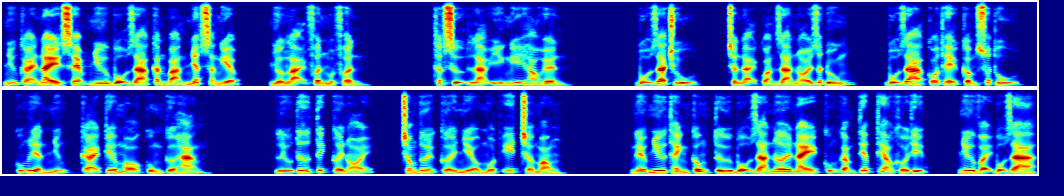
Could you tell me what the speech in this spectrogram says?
Những cái này xem như bộ gia căn bản nhất sản nghiệp, nhường lại phân một phần. Thật sự là ý nghĩ hao huyền. Bộ gia chủ, Trần Đại Quản gia nói rất đúng, bộ gia có thể cầm xuất thủ, cũng liền những cái kia mỏ cùng cửa hàng. Lưu Tư Tích cười nói, trong tươi cười nhiều một ít chờ mong. Nếu như thành công từ bộ gia nơi này cũng gặm tiếp theo khối thịt, như vậy bộ gia,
